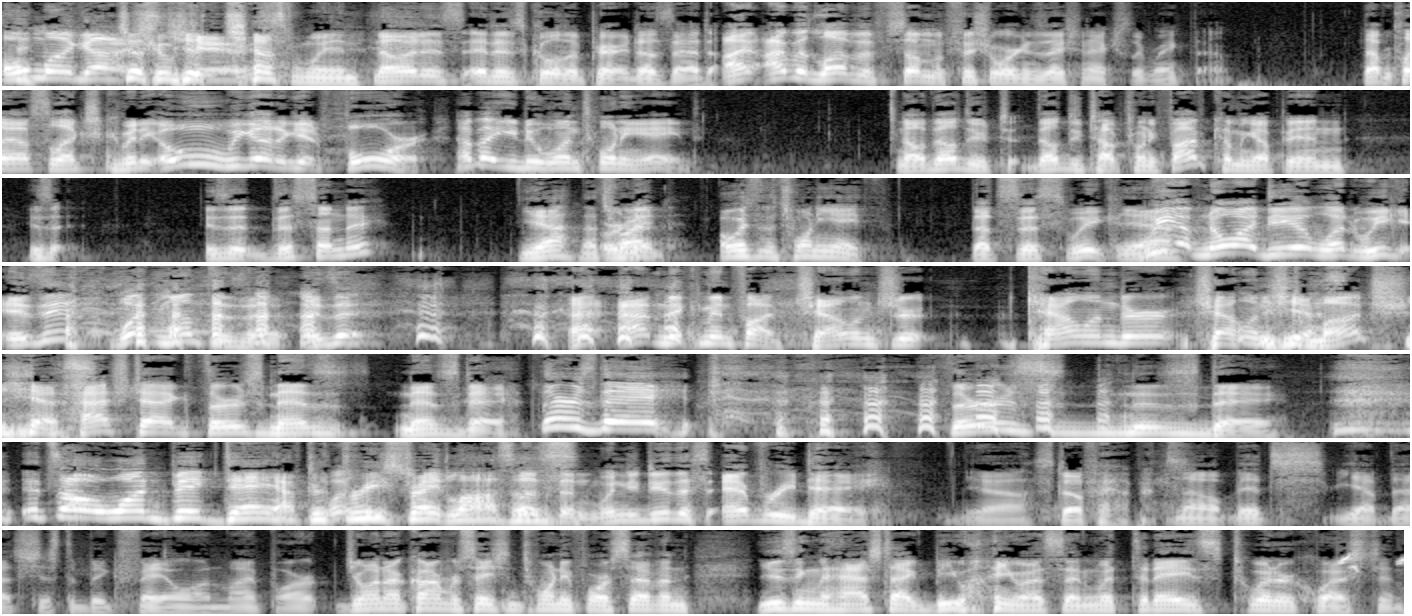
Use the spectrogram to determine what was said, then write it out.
Oh my gosh, just, who just- cares? just win. No, it is it is cool that Perry does that. I, I would love if some official organization actually ranked that. That playoff selection committee. Oh, we got to get four. How about you do one twenty eight? No, they'll do they'll do top twenty five coming up in. Is it is it this Sunday? Yeah, that's Or right. not- Oh, it's the 28th. That's this week. Yeah. We have no idea what week is it. What month is it? Is it at, at Mickman Five Challenger calendar challenged Yes. much? Yes. Hashtag Thursday Day. Thursday. Thursday. It's all one big day after What- three straight losses. Listen, when you do this every day, Yeah. stuff happens. No, it's yep. That's just a big fail on my part. Join our conversation twenty four seven using the hashtag BYUSN with today's Twitter question.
